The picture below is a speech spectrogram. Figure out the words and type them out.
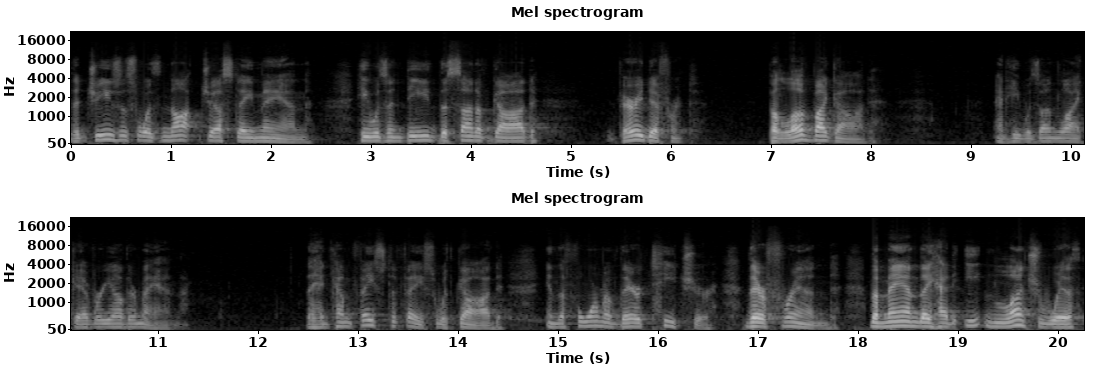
that Jesus was not just a man. He was indeed the Son of God, very different, but loved by God. And he was unlike every other man. They had come face to face with God in the form of their teacher, their friend, the man they had eaten lunch with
